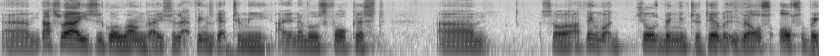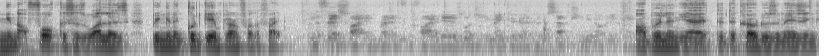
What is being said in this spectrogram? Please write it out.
Um, that's where I used to go wrong. I used to let things get to me. I never was focused. Um, so I think what Joe's bringing to the table is we're also also bringing that focus as well as bringing a good game plan for the fight. In the first fight in Britain for five years, what did you make of the reception you got when you came? Oh, brilliant! Yeah, the, the crowd was amazing.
